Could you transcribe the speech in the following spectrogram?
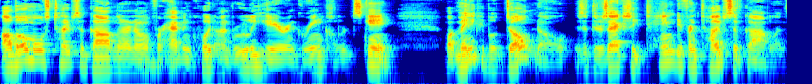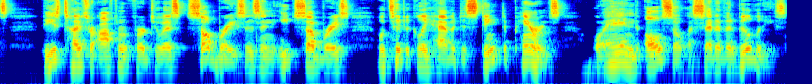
although most types of goblin are known for having quite unruly hair and green colored skin. What many people don't know is that there's actually 10 different types of goblins. These types are often referred to as subraces, and each subrace will typically have a distinct appearance and also a set of abilities.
